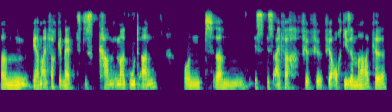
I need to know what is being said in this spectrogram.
ähm, wir haben einfach gemerkt, das kam immer gut an und ähm, ist, ist einfach für, für, für auch diese Marke,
